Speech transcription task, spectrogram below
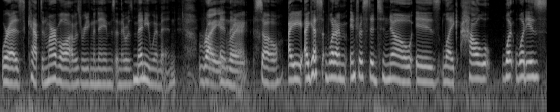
whereas Captain Marvel, I was reading the names and there was many women Right. in there. So I I guess what I'm interested to know is like how what what is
